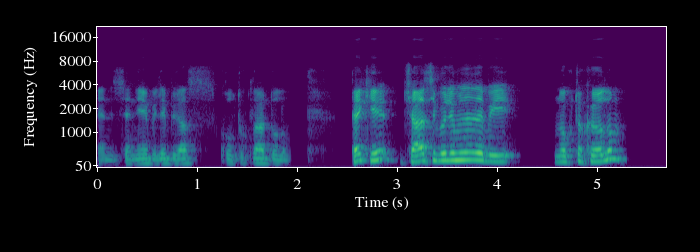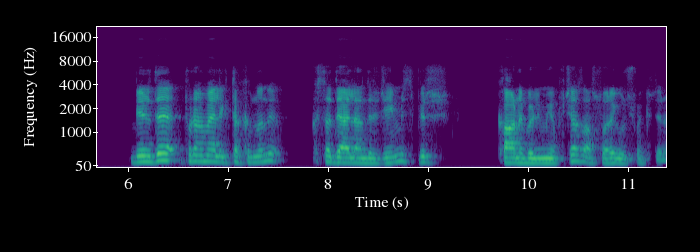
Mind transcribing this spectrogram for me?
Yani seneye bile biraz koltuklar dolu. Peki Chelsea bölümüne de bir nokta koyalım. Bir de Premier Lig takımlarını kısa değerlendireceğimiz bir karne bölümü yapacağız. Az sonra görüşmek üzere.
